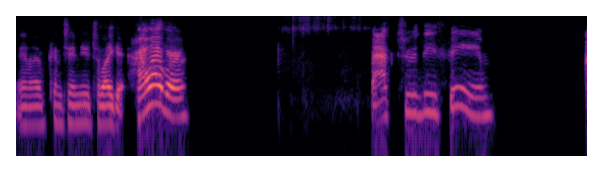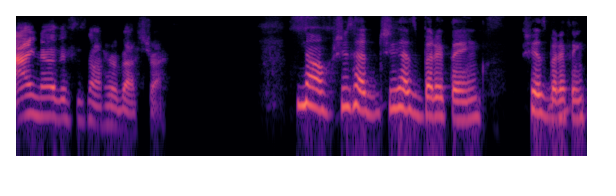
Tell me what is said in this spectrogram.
Yeah. And I've continued to like it. However, back to the theme. I know this is not her best dress. No, she's had she has better things. She has Mm-hmm. better things.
